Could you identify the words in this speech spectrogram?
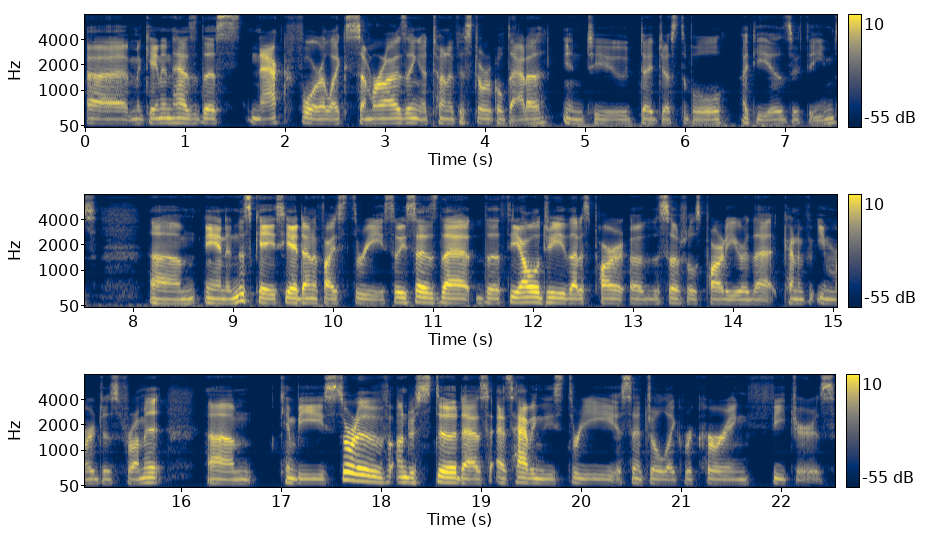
uh, McKanan has this knack for like summarizing a ton of historical data into digestible ideas or themes. Um, and in this case, he identifies three. So he says that the theology that is part of the Socialist Party or that kind of emerges from it um, can be sort of understood as as having these three essential like recurring features.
